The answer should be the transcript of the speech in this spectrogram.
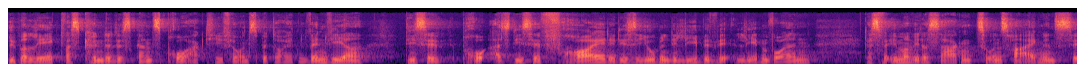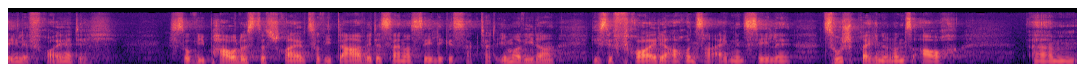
überlegt, was könnte das ganz proaktiv für uns bedeuten. Wenn wir diese, also diese Freude, diese jubelnde Liebe leben wollen, dass wir immer wieder sagen zu unserer eigenen Seele, freue dich. So wie Paulus das schreibt, so wie David es seiner Seele gesagt hat, immer wieder diese Freude auch unserer eigenen Seele zusprechen und uns auch ähm,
